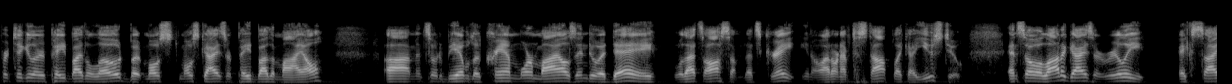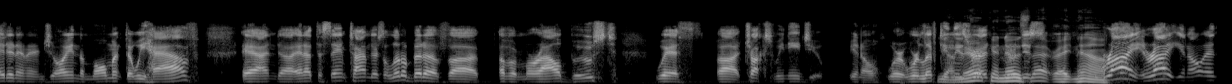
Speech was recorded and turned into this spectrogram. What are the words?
particularly paid by the load, but most most guys are paid by the mile. Um, and so to be able to cram more miles into a day, well, that's awesome. That's great. You know, I don't have to stop like I used to. And so a lot of guys are really excited and enjoying the moment that we have, and uh, and at the same time, there's a little bit of uh, of a morale boost with uh, trucks. We need you. You know, we're we're lifting yeah, these. America red, knows that right now. Right, right. You know, and,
